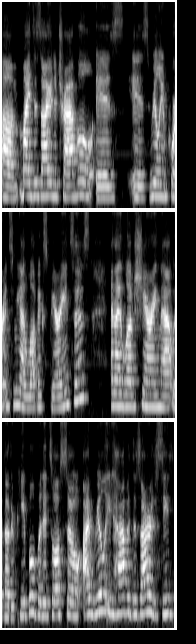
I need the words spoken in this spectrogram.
um, my desire to travel is is really important to me. I love experiences and I love sharing that with other people, but it's also, I really have a desire to see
